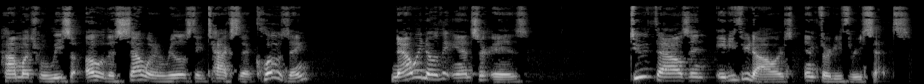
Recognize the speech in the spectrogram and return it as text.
How much will Lisa owe the seller in real estate taxes at closing? Now we know the answer is $2,083.33.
